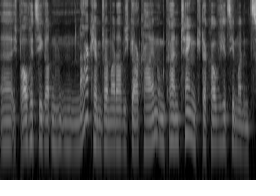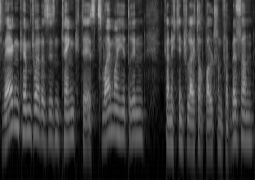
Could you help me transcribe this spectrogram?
Äh, ich brauche jetzt hier gerade einen Nahkämpfer, mal da habe ich gar keinen und keinen Tank. Da kaufe ich jetzt hier mal den Zwergenkämpfer, das ist ein Tank, der ist zweimal hier drin. Kann ich den vielleicht auch bald schon verbessern.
